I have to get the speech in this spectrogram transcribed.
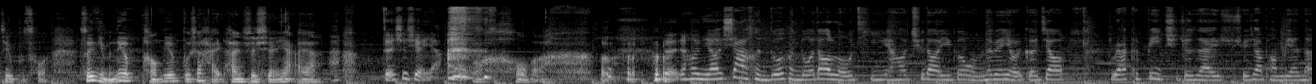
这个不错。所以你们那个旁边不是海滩，是悬崖呀？对，是悬崖。好吧。对，然后你要下很多很多道楼梯，然后去到一个我们那边有一个叫 Rock Beach，就在学校旁边的，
